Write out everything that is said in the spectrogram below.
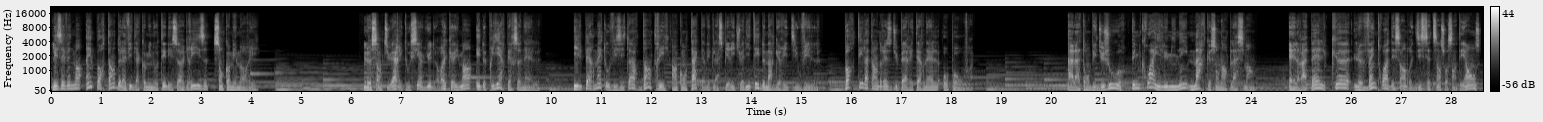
Les événements importants de la vie de la communauté des Sœurs Grises sont commémorés. Le sanctuaire est aussi un lieu de recueillement et de prière personnelle. Il permet aux visiteurs d'entrer en contact avec la spiritualité de Marguerite Diouville, porter la tendresse du Père éternel aux pauvres. À la tombée du jour, une croix illuminée marque son emplacement. Elle rappelle que le 23 décembre 1771,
